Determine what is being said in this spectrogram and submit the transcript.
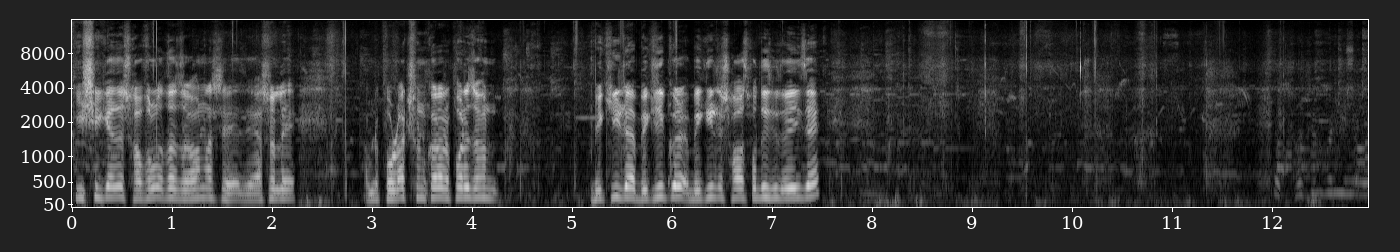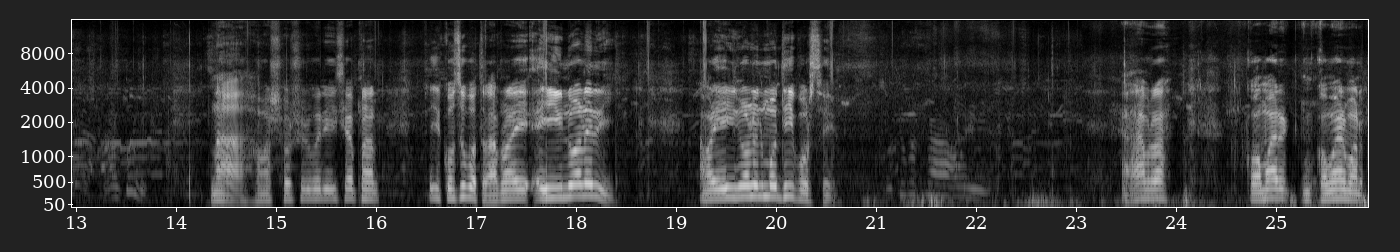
কৃষিকাজে সফলতা যখন আসে যে আসলে আপনি প্রোডাকশন করার পরে যখন বিক্রিটা, বিক্রি করে, বিক্রিটা সহজ পদ্ধতি হয়ে যায়, না, আমার শ্বশুর বাড়ি হয়েছে আপনার এই যে কচুপাত্রা আপনার এই- ইউনিয়নেরই, আমার এই ইউনিয়নের মধ্যেই পড়ছে। আমরা কমার মানুষ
